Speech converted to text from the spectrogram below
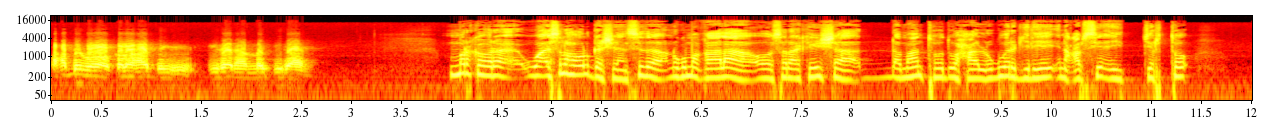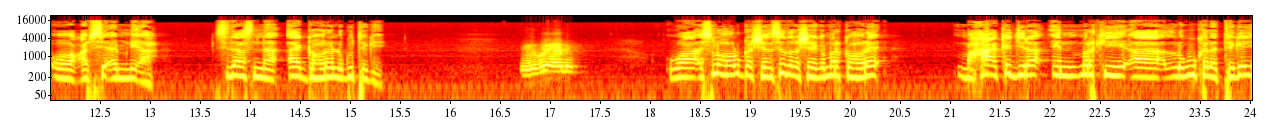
Wax dhib oo kaloo hadda jirana ma jiraan. Marka hore waa isla howlgasheen sida nagu maqaalo ah oo saraakiisha dhammaantood waxaa lagu wargeliyey in cabsi ay jirto oo cabsi amni ah. Sidaasna aagga hore lagu tegay celi waa isla howlgasheen sida la sheegay marka hore. Maxaa ka jira in markii lagu kala tegay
